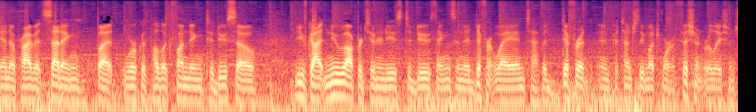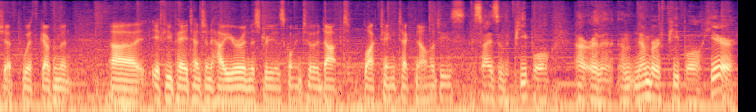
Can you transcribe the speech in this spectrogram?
in a private setting but work with public funding to do so, you've got new opportunities to do things in a different way and to have a different and potentially much more efficient relationship with government uh, if you pay attention to how your industry is going to adopt blockchain technologies. The size of the people, or, the um, number of people here,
